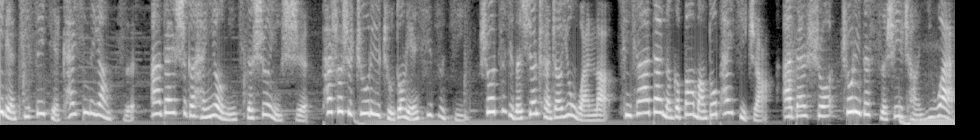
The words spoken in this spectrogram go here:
一脸替 C 姐开心的样子。阿呆是个很有名气的摄影师。他说是朱莉主动联系自己，说自己的宣传照用完了，请求阿呆能够帮忙多拍几张。阿呆说朱莉的死是一场意外，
